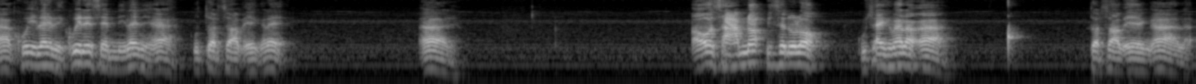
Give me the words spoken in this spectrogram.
อ่าคุยเลยเลยคุยได้เซนนี่เลยเนี่ยอะกูตรวจสอบเองก็ได้เออเอาสามเนาะพิษณุโลกกูใช้ขึ้นมาอ่าตรวจสอบเองอ่าแหละ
